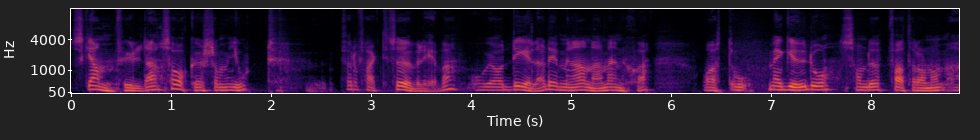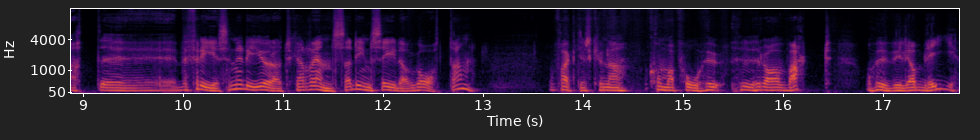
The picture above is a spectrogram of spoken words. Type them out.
skamfyllda saker som gjort för att faktiskt överleva. Och jag delar det med en annan människa. Och att med Gud då, som du uppfattar honom, att eh, befrielsen i det gör att du kan rensa din sida av gatan. Och faktiskt kunna komma på hur, hur det har varit och hur vill jag bli.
